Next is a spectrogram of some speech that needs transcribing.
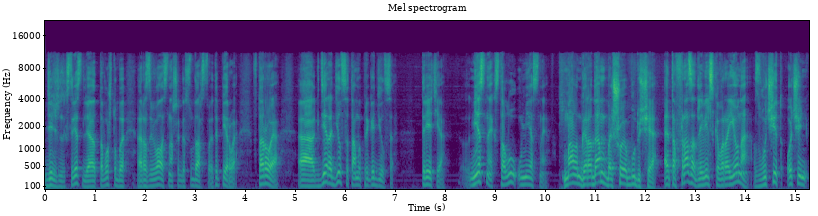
денежных средств для того, чтобы развивалось наше государство. Это первое. Второе. Э, где родился, там и пригодился. Третье. Местное к столу уместное. Малым городам большое будущее. Эта фраза для Вильского района звучит очень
